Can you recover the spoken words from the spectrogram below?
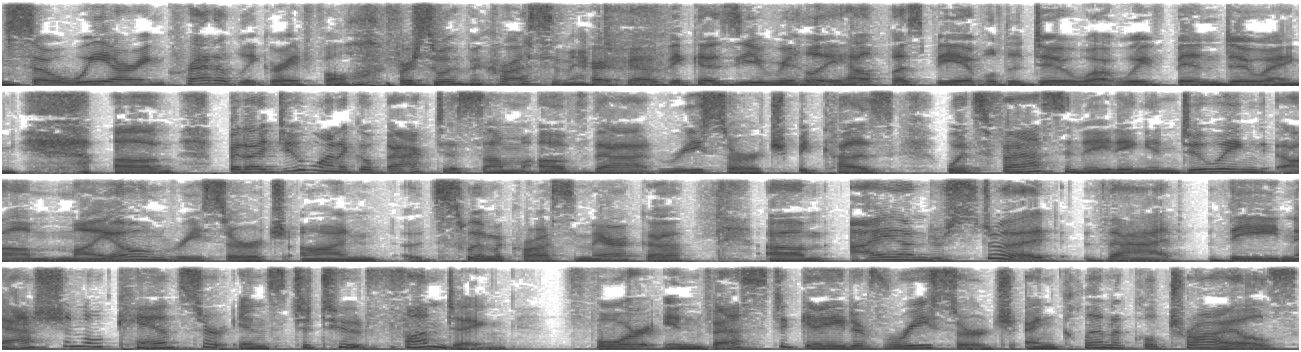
So we are incredibly grateful for Swim Across America because you really help us be able to do what we've been doing. Um, but I do want to go back to some of that research because what's fascinating in doing um, my own research on uh, Swim Across America, um, I understood that the National Cancer Institute funding for investigative research and clinical trials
